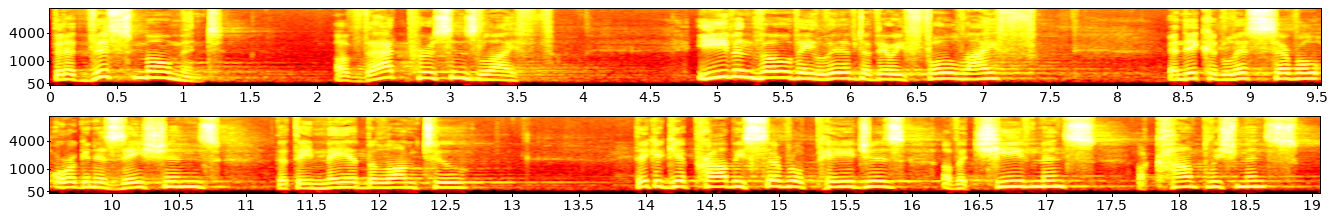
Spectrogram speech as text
that at this moment of that person's life, even though they lived a very full life, and they could list several organizations that they may have belonged to, they could give probably several pages of achievements, accomplishments,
